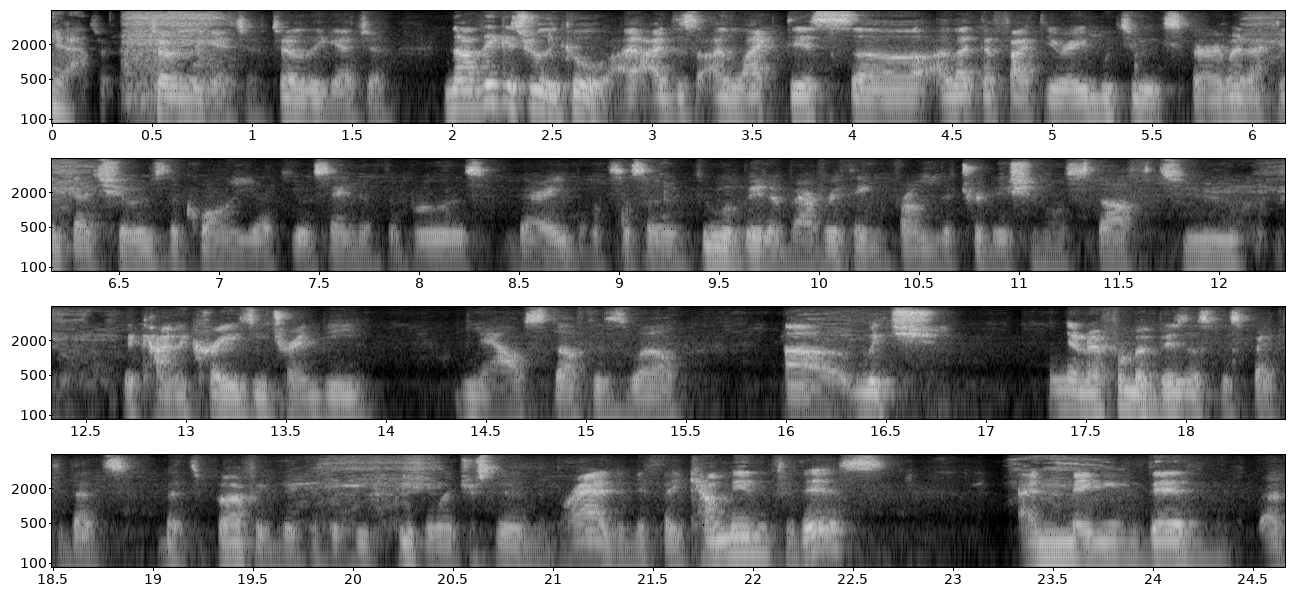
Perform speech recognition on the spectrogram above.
yeah, t- totally get you, totally get you. No, I think it's really cool. I, I just I like this. Uh, I like the fact that you're able to experiment. I think that shows the quality, like you were saying, of the brewers. They're able to sort of do a bit of everything from the traditional stuff to the kind of crazy, trendy now stuff as well. Uh, which you know, from a business perspective, that's that's perfect because it keeps people interested in the brand. And if they come in for this, and maybe they're a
